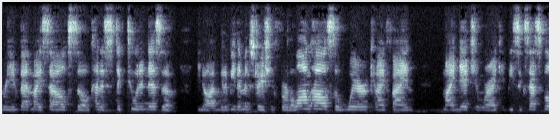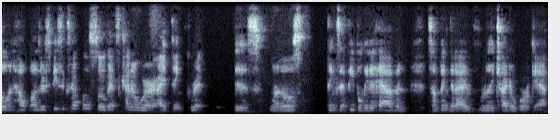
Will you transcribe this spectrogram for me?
reinvent myself. So kind of stick to itness of, you know, I'm going to be in administration for the long haul. So where can I find my niche and where I can be successful and help others be successful? So that's kind of where I think grit is one of those things that people need to have and something that I've really tried to work at.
